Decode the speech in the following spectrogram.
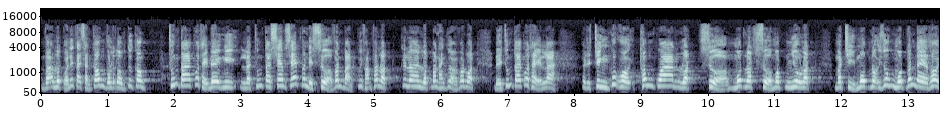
và luật quản lý tài sản công và luật đầu tư công. Chúng ta có thể đề nghị là chúng ta xem xét vấn đề sửa văn bản quy phạm pháp luật cái luật ban hành quy phạm pháp luật để chúng ta có thể là trình quốc hội thông qua luật sửa một luật sửa một nhiều luật mà chỉ một nội dung một vấn đề thôi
